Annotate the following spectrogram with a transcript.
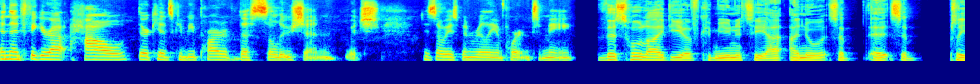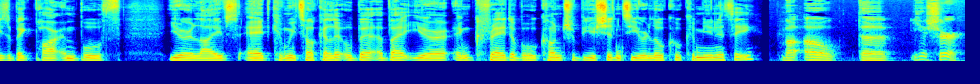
and then figure out how their kids can be part of the solution, which has always been really important to me this whole idea of community, I, I know it's a it's a plays a big part in both your lives. Ed, can we talk a little bit about your incredible contribution to your local community? Well, oh, the yeah, sure.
